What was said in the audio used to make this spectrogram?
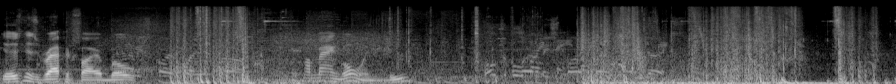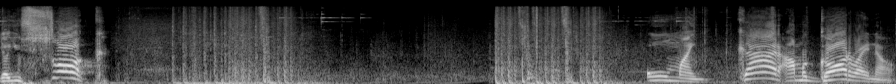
Yo, this is rapid fire, bro. Where's my man going, dude? Multiple enemy spy planes Yo, you suck! Oh my god, I'm a god right now.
